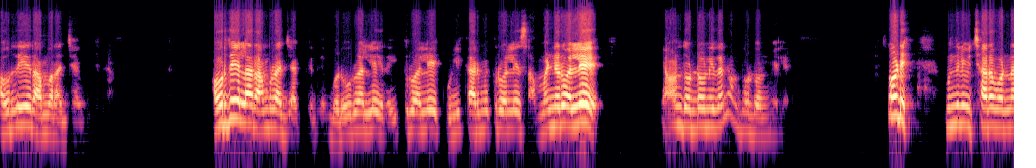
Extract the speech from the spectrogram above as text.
ಅವ್ರದೇ ರಾಮರಾಜ್ಯ ಆಗ್ಬಿಟ್ಟಿದೆ. ಅವ್ರದೇ ಎಲ್ಲ ರಾಮರಾಜ್ಯ ಆಗ್ತಿದೆ. ಬಡವರು ಅಲ್ಲೇ, ರೈತರು ಅಲ್ಲೇ, ಕೂಲಿ ಕಾರ್ಮಿಕರು ಅಲ್ಲೇ, ಸಾಮಾನ್ಯರು ಅಲ್ಲೇ. ಯಾವನ್ ದೊಡ್ಡವನಿದಾನೆ ಅವ್ನು ದೊಡ್ಡವನ್ ಮೇಲೆ. ನೋಡಿ, ಮುಂದಿನ ವಿಚಾರವನ್ನ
